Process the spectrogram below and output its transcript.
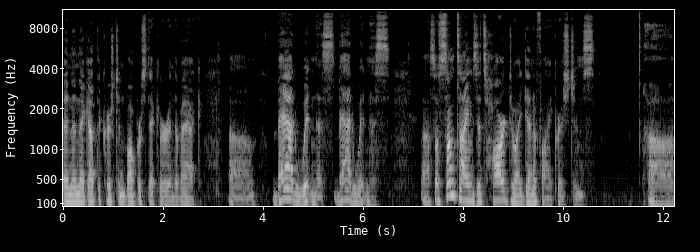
and then they got the Christian bumper sticker in the back. Uh, bad witness, bad witness. Uh, so sometimes it's hard to identify Christians. Uh,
